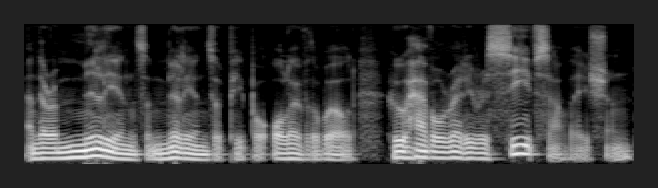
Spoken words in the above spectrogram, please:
And there are millions and millions of people all over the world who have already received salvation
